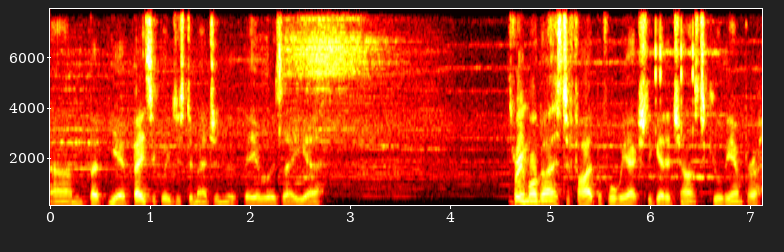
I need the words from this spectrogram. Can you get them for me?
Um, but yeah, basically just imagine that there was a uh, Three more guys to fight before we actually get a chance to kill the Emperor.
